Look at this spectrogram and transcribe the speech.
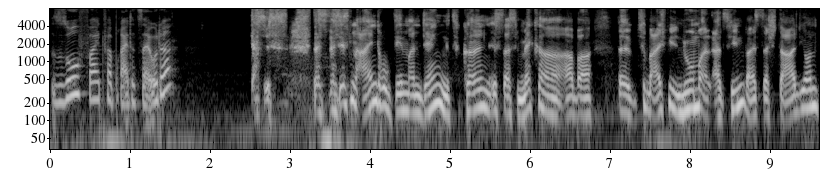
so weit verbreitet sei, oder? das ist, das, das ist ein Eindruck, den man denkt. Köln ist das Mekka, aber äh, zum Beispiel nur mal als Hinweis, das Stadion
